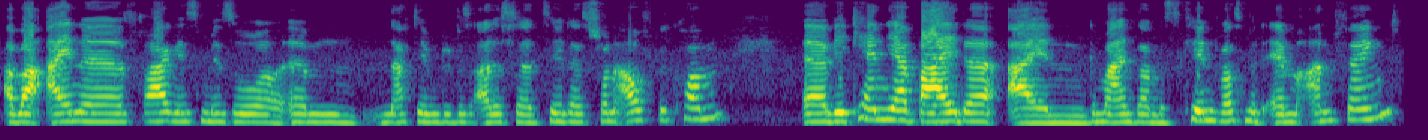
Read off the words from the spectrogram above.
Aber eine Frage ist mir so, ähm, nachdem du das alles so erzählt hast, schon aufgekommen. Äh, wir kennen ja beide ein gemeinsames Kind, was mit M anfängt.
